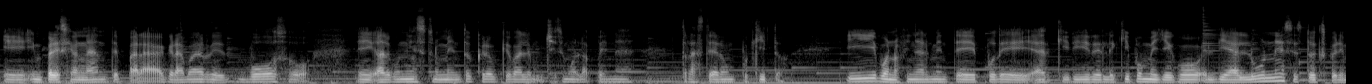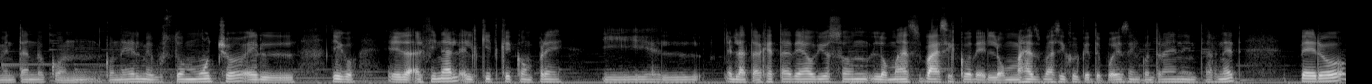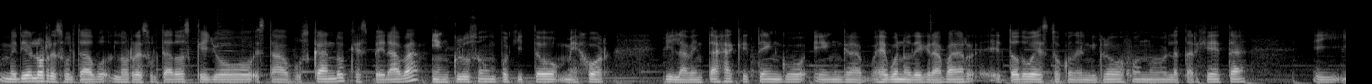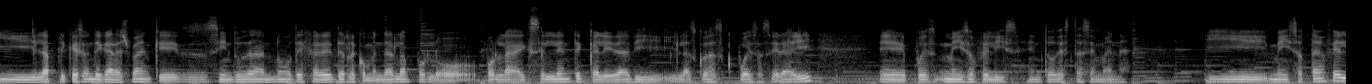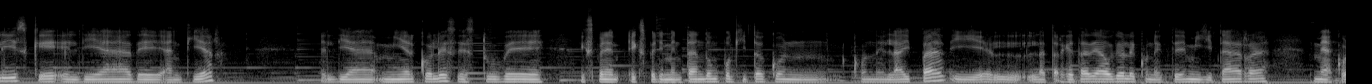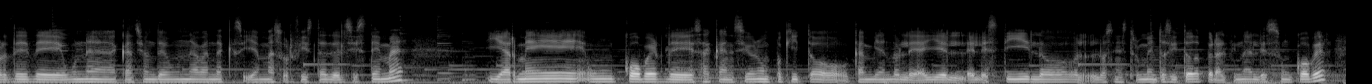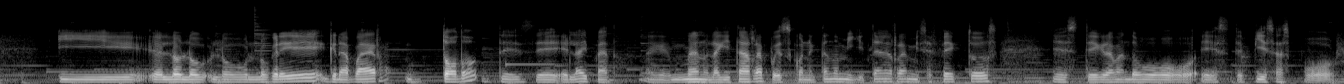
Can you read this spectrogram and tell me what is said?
eh, impresionante para grabar voz o eh, algún instrumento. Creo que vale muchísimo la pena trastear un poquito. Y bueno, finalmente pude adquirir el equipo, me llegó el día lunes, estoy experimentando con, él, me gustó mucho. El, digo, al final el kit que compré y la tarjeta de audio son lo más básico de lo más básico que te puedes encontrar en internet. Pero me dio los los resultados que yo estaba buscando, que esperaba, incluso un poquito mejor y la ventaja que tengo en eh, bueno de grabar eh, todo esto con el micrófono, la tarjeta y, la aplicación de GarageBand que sin duda no dejaré de recomendarla por lo por la excelente calidad y, las cosas que puedes hacer ahí eh, pues me hizo feliz en toda esta semana. Y me hizo tan feliz que el día de antier el día miércoles estuve experimentando un poquito con, el iPad y la tarjeta de audio le conecté mi guitarra. Me acordé de una canción de una banda que se llama Surfistas del Sistema y armé un cover de esa canción un poquito cambiándole ahí el, estilo, los instrumentos y todo, pero al final es un cover y eh, lo, logré grabar todo desde el iPad. Eh, bueno, la guitarra, pues conectando mi guitarra, mis efectos, este, grabando este, piezas por,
